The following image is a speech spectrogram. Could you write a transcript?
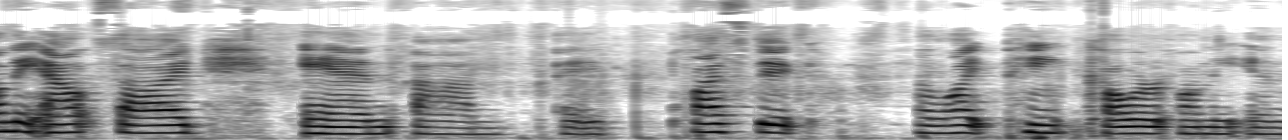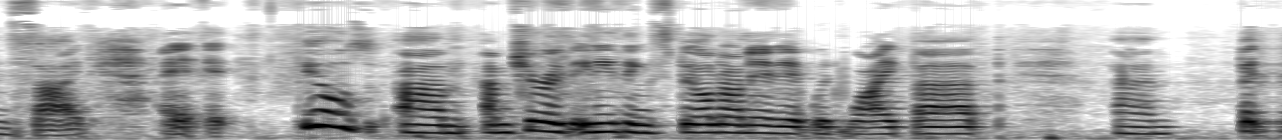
on the outside and um, a plastic, a light pink color on the inside. It, feels, um, I'm sure if anything spilled on it, it would wipe up. Um, but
